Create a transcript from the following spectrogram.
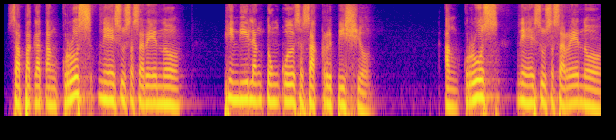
Sapagkat ang krus ni Jesus sa Sareno, hindi lang tungkol sa sakripisyo. Ang krus ni Jesus sa Sareno,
